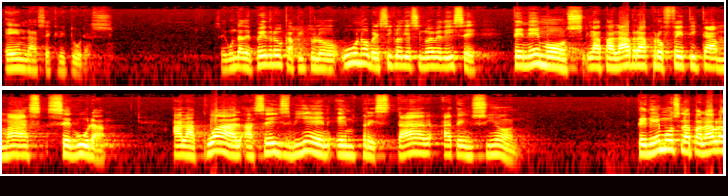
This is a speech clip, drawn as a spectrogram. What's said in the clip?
en las Escrituras. Segunda de Pedro, capítulo 1, versículo 19 dice, tenemos la palabra profética más segura, a la cual hacéis bien en prestar atención tenemos la palabra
